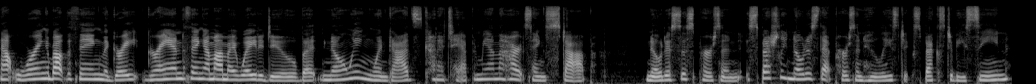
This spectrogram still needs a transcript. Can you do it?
not worrying about the thing, the great grand thing I'm on my way to do, but knowing when God's kind of tapping me on the heart saying, "Stop. Notice this person, especially notice that person who least expects to be seen.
